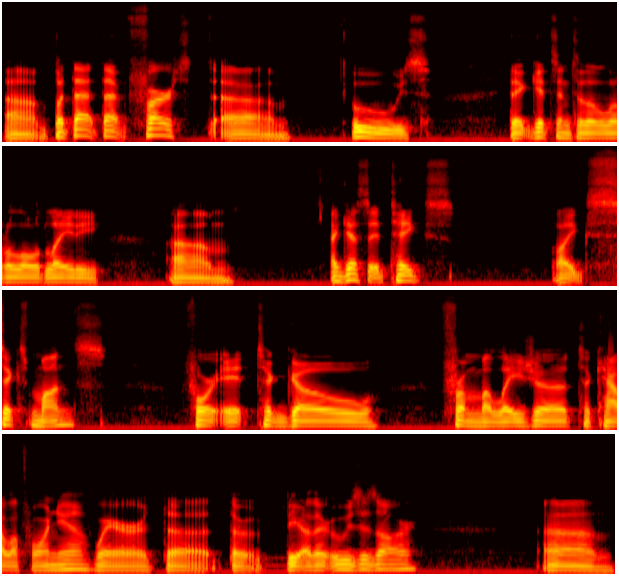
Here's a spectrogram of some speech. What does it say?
Uh, but that that first um, ooze that gets into the little old lady, um, I guess it takes like six months for it to go from Malaysia to California, where the the the other oozes are, um,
